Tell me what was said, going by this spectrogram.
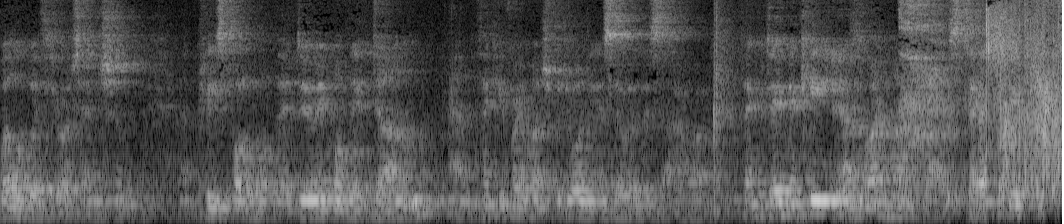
well worth your attention. Please follow what they're doing, what they've done. And thank you very much for joining us over this hour. Thank you, Dave McKean Cheers. and Reinhard Thank you.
